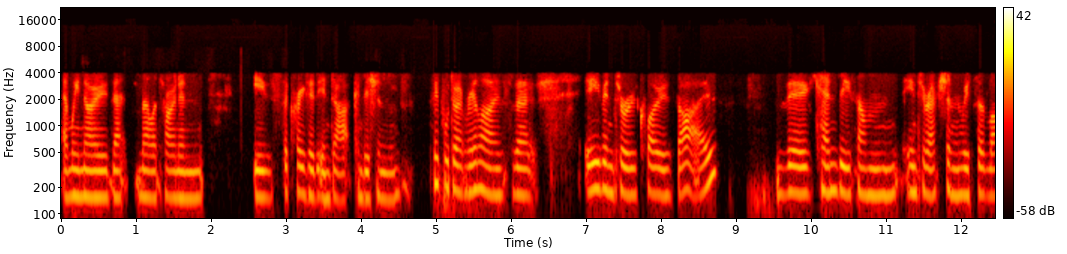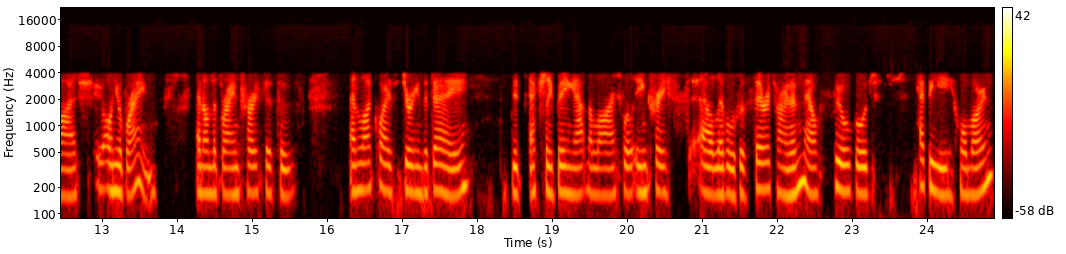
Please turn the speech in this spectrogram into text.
And we know that melatonin is secreted in dark conditions. People don't realize that even through closed eyes, there can be some interaction with the light on your brain. and on the brain processes. And likewise, during the day, that actually being out in the light will increase our levels of serotonin, our feel good, happy hormone.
